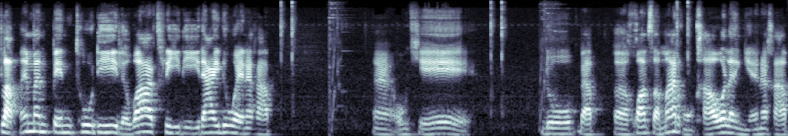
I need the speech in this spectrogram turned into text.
ปรับให้มันเป็น 2D หรือว่า 3D ได้ด้วยนะครับอ่าโอเค ดูแบบความสามารถของเขาอะไรอย่างเงี้ยนะครับ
